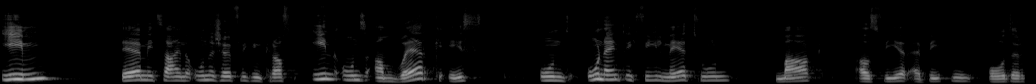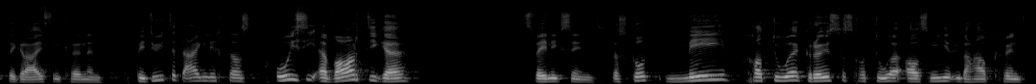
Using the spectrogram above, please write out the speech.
ihm, der mit seiner unerschöpflichen Kraft in uns am Werk ist und unendlich viel mehr tun mag, als wir erbitten oder begreifen können. Bedeutet eigentlich, dass unsere Erwartungen zu wenig sind. Dass Gott mehr kann tun, Größeres kann tun, als wir überhaupt können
